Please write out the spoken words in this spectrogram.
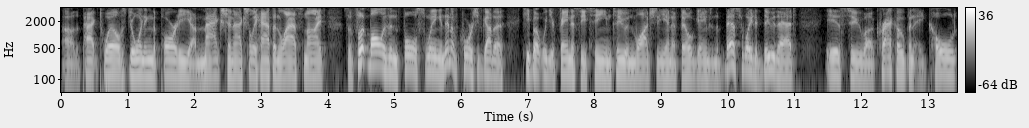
Uh, the Pac 12's joining the party. Uh, MACtion actually happened last night. So football is in full swing. And then, of course, you've got to keep up with your fantasy team, too, and watch the NFL games. And the best way to do that is to uh, crack open a cold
